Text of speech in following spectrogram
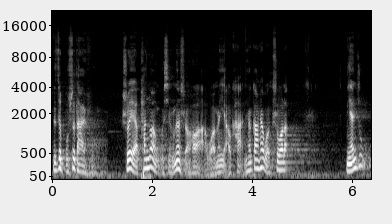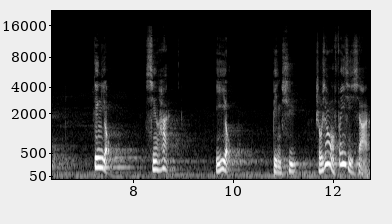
那这不是大夫。所以啊，判断五行的时候啊，我们也要看。你看刚才我说了，年柱丁酉、辛亥、乙酉、丙戌。首先我分析一下呀，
